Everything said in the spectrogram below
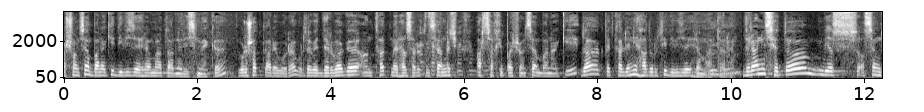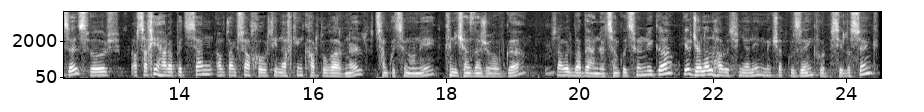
Պաշտպանության բանակի դիվիզիա հրամանատարներից մեկը, որը շատ կարևոր է, որտեղ այդ դերվագը անդադ մեր հասարակության մեջ Արցախի Պաշտպանության բանակի, դա պետքա լինի Հադրութի դիվիզիայի հրամանատարը։ Դրանից հետո ես ասեմ ձեզ, որ Արցախի Հանրապետության անվտանգության խորհրդի նախկին քարտուղարն էլ ցանկություն ունի քնիչ հանձնաժողով գա Սամվել Բաբյանն էլ ցանկություն ունի գա եւ Ջալալ Հարությունյանին մենք շատ կուզենք որպեսի լսենք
